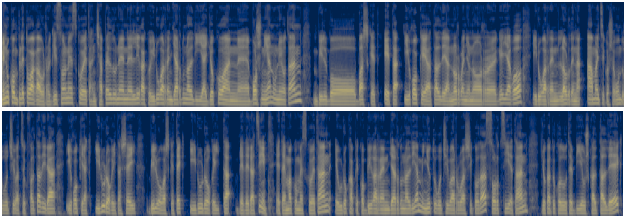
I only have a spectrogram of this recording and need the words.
menu kompletoa gaur, gizonezkoetan txapeldunen ligako irugarren jardunaldia jokoan eh, Bosnian uneotan, Bilbo Basket eta igokea taldean nor baino nor gehiago, irugarren laurdena amaitzeko segundu gutxi batzuk falta dira, igokeak irurogeita sei, Bilbo Basketek irurogeita bederatzi. Eta emakumezkoetan, Eurokapeko bigarren jardunaldia minutu gutxi barru hasiko da, zortzietan jokatuko dute bi euskal taldeek,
